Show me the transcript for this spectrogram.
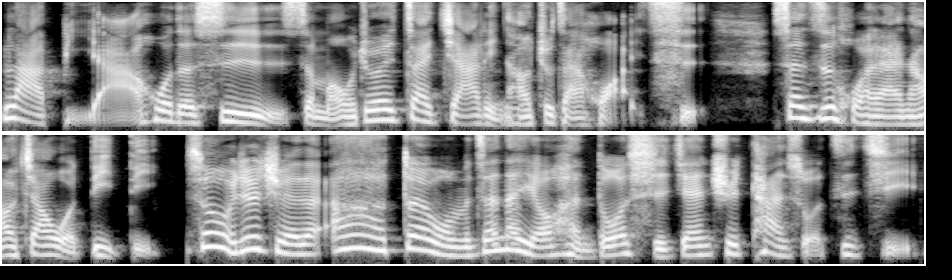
蜡笔啊，或者是什么，我就会在家里，然后就再画一次，甚至回来然后教我弟弟。所以我就觉得啊，对我们真的有很多时间去探索自己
